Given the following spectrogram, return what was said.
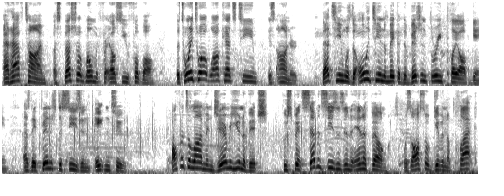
At halftime, a special moment for LCU football. The 2012 Wildcats team is honored. That team was the only team to make a Division III playoff game as they finished the season 8 and 2. Offensive lineman Jeremy Unovich, who spent seven seasons in the NFL, was also given a plaque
